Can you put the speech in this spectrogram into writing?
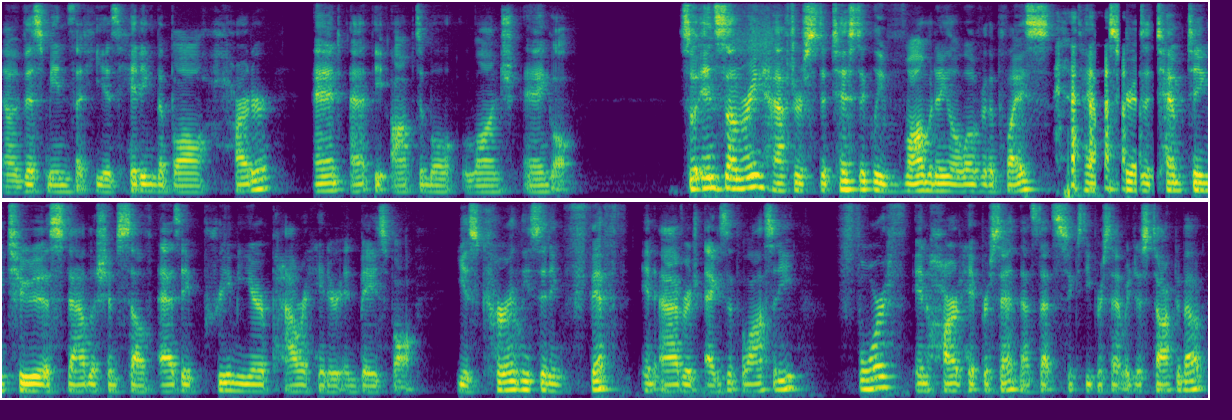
Now this means that he is hitting the ball harder and at the optimal launch angle. So, in summary, after statistically vomiting all over the place, Teoscar is attempting to establish himself as a premier power hitter in baseball. He is currently sitting fifth in average exit velocity, fourth in hard hit percent. That's that 60% we just talked about.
